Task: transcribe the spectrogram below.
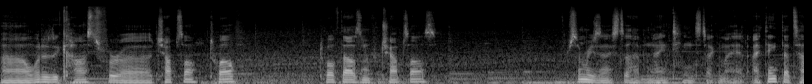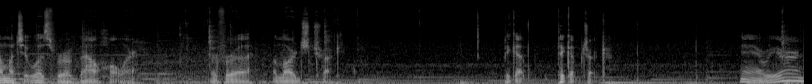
Uh, what did it cost for a chop saw? 12? 12,000 for chop saws? For some reason I still have 19 stuck in my head. I think that's how much it was for a bow hauler. Or for a, a large truck. Pickup. Pickup truck. There we are.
